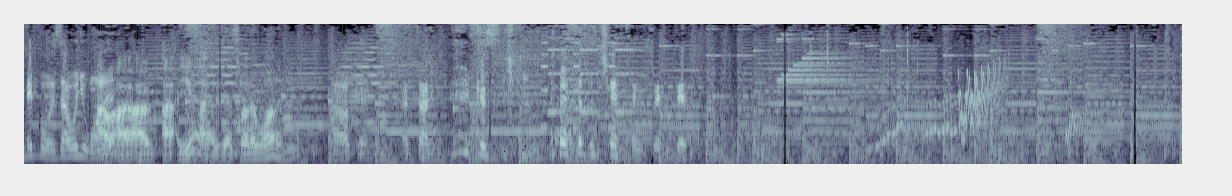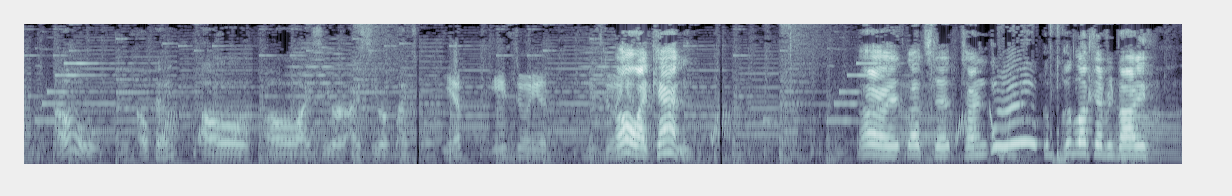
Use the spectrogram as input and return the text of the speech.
Maple, is that what you I, wanted? I, I, I, yeah, that's what I wanted. Oh, okay. I thought. Because you had the chance to say that. Oh, okay. Oh, oh, I see. Or I see what Mike's doing. Yep, he's doing it. He's doing Oh, it. I can. Alright, that's it. Time. Good, good luck, everybody. Uh,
